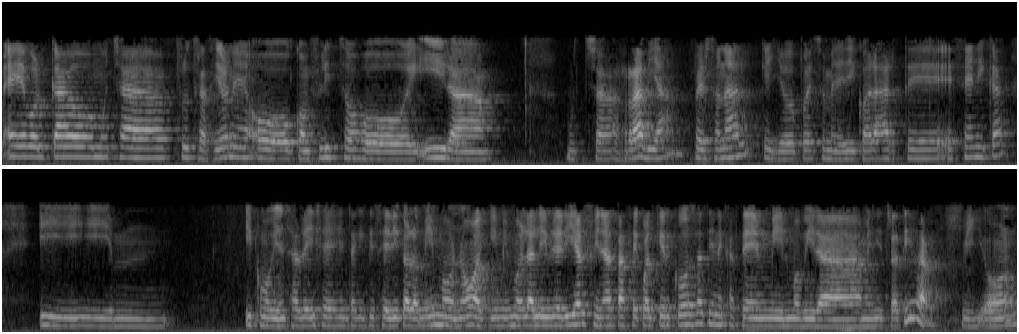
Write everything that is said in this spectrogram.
he volcado muchas frustraciones o conflictos o ira, mucha rabia personal, que yo por eso me dedico a las artes escénicas y, mm, y como bien sabréis, hay gente aquí que se dedica a lo mismo, ¿no? Aquí mismo en la librería, al final, para hacer cualquier cosa, tienes que hacer mil movidas administrativas. Y yo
